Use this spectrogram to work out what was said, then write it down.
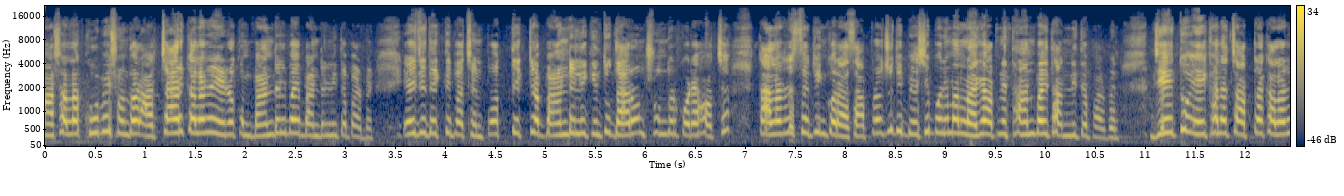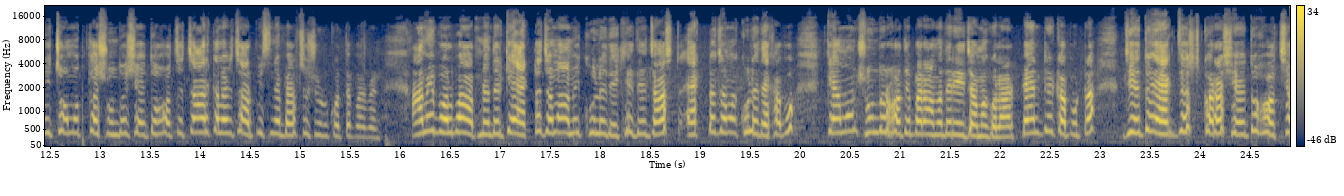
মাসাল্লাহ খুবই সুন্দর। আর চার কালারের এরকম বান্ডেল বাই বান্ডেল নিতে পারবেন। এই যে দেখতে পাচ্ছেন, প্রত্যেকটা বান্ডেলই কিন্তু দারুণ সুন্দর করে হচ্ছে কালারের সেটিং করা আছে। আপনার যদি বেশি পরিমাণ লাগে, আপনি থান বাই থান নিতে পারবেন। যেহেতু এখানে চারটা কালারই চমৎকার সুন্দর, সেহেতু হচ্ছে চার কালার চার পিস নিয়ে ব্যবসা শুরু করতে পারবেন। আমি বলব আপনাদেরকে একটা জামা আমি খুলে দেখিয়ে দিই জাস্ট একটা জামা খুলে দেখাবো কেমন সুন্দর হতে পারে আমাদের এই জামাগুলো। আর প্যান্টের কাপড়টা যেহেতু অ্যাডজাস্ট করা, সেহেতু হচ্ছে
